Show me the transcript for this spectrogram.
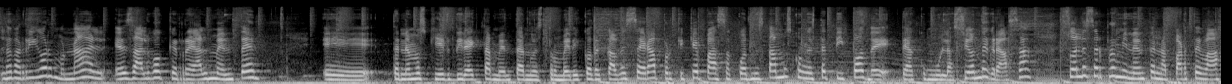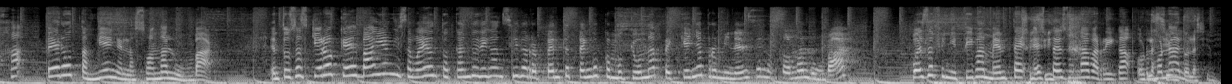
la barriga hormonal es algo que realmente eh, tenemos que ir directamente a nuestro médico de cabecera porque ¿qué pasa? Cuando estamos con este tipo de, de acumulación de grasa, suele ser prominente en la parte baja, pero también en la zona lumbar. Entonces quiero que vayan y se vayan tocando y digan si de repente tengo como que una pequeña prominencia en la zona lumbar. Pues definitivamente Sí, esta sí. es una barriga La hormonal. siento, la siento.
